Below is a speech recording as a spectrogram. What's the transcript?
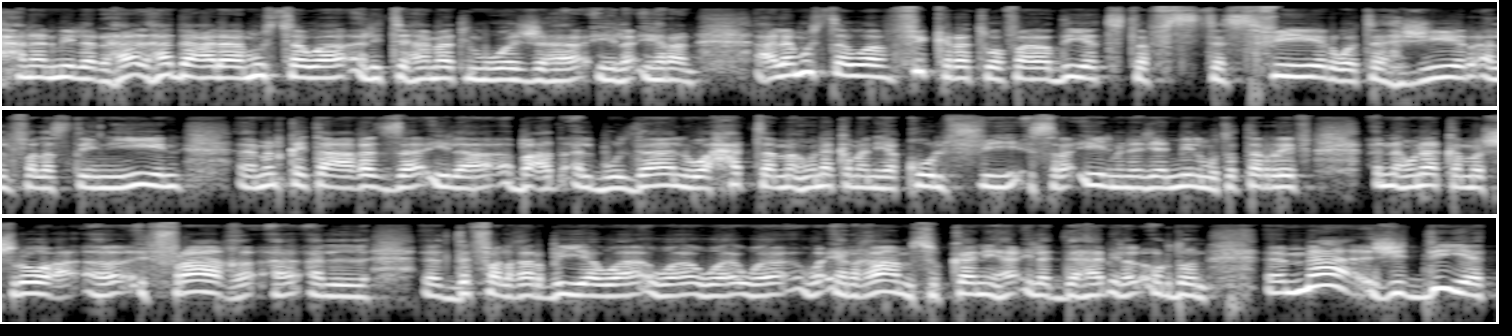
حنان ميلر هذا على مستوى الاتهامات الموجهة إلى إيران. على مستوى فكرة وفرضية تسفير وتهجير الفلسطينيين من قطاع غزة إلى بعض البلدان وحتى ما هناك من يقول في إسرائيل من اليمين المتطرف أن هناك مشروع إفراغ الضفة الغربية وإرغام سكانها إلى الذهاب إلى الأردن. ما جدية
